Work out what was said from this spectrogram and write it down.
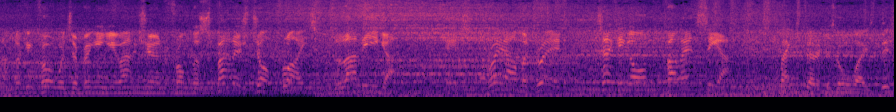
I'm looking forward to bringing you action from the Spanish top flight, La Liga. It's Real Madrid taking on Valencia. Thanks, Derek, as always. This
